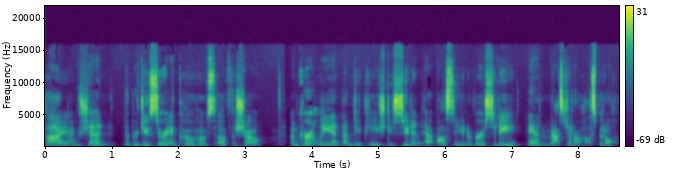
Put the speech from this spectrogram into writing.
Hi, I'm Shen, the producer and co host of the show. I'm currently an MD PhD student at Boston University and Mass General Hospital.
